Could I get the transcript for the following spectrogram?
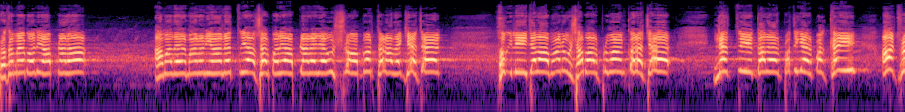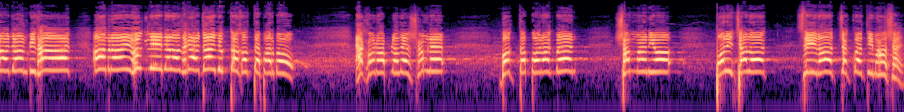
প্রথমে বলি আপনারা, আমাদের মাননীয় নেত্রী আসার পরে আপনারা যে উষ্ণ অভ্যর্থনা দেখিয়েছেন, হুগলি জেলা মানুষ আবার প্রমাণ করেছে নেত্রীর দলের প্রতীকের পক্ষেই আঠারো জন বিধায়ক আমরা এই হুগলি জেলা থেকে জয়যুক্ত করতে পারব। এখন আপনাদের সামনে বক্তব্য রাখবেন সম্মানীয় পরিচালক শ্রী রাজ চক্রবর্তী মহাশয়।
